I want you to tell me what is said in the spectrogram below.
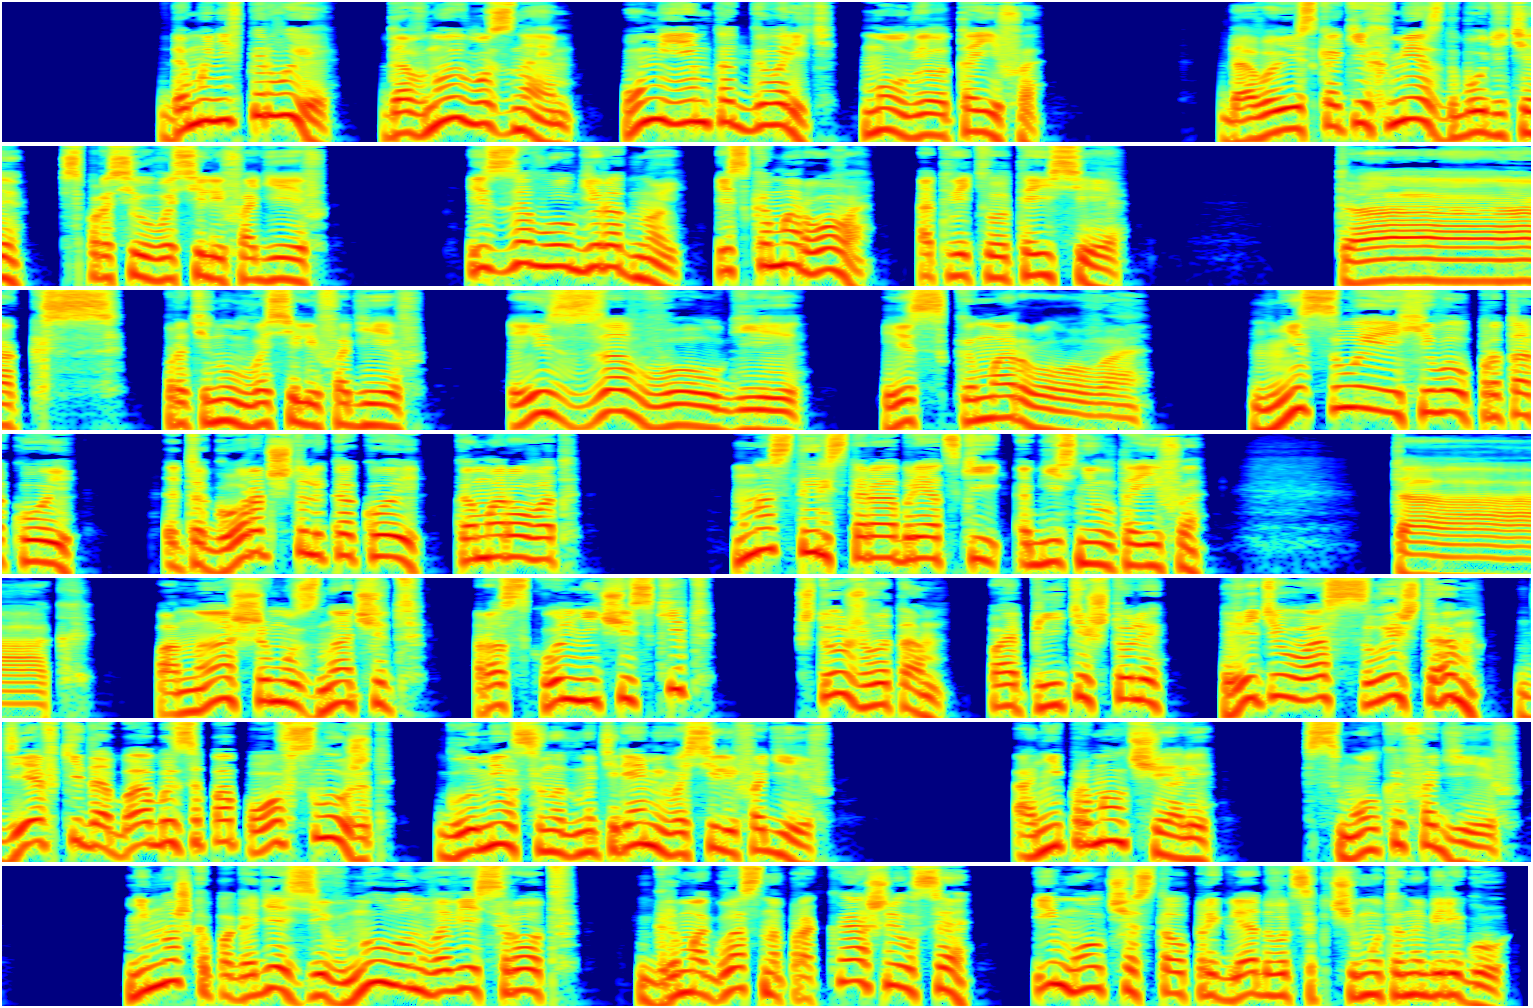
«Да мы не впервые, давно его знаем, умеем, как говорить», — молвила Таифа. «Да вы из каких мест будете?» — спросил Василий Фадеев. «Из-за Волги родной, из Комарова», — ответила Таисея. «Такс», — протянул Василий Фадеев. «Из-за Волги, из Комарова. Не слыхивал про такой. Это город, что ли, какой, Комароват?» «Монастырь старообрядский», — объяснил Таифа. «Так, по-нашему, значит, раскольничий скит? Что же вы там, попите, что ли? Ведь у вас, слышь, там девки да бабы за попов служат», — глумился над матерями Василий Фадеев. Они промолчали. Смолк и Фадеев. Немножко погодя зевнул он во весь рот, громогласно прокашлялся и молча стал приглядываться к чему-то на берегу.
